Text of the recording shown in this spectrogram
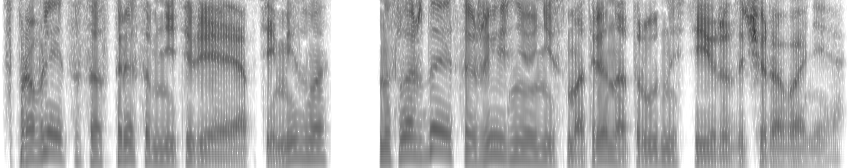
справляется со стрессом, не теряя оптимизма, наслаждается жизнью, несмотря на трудности и разочарования.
